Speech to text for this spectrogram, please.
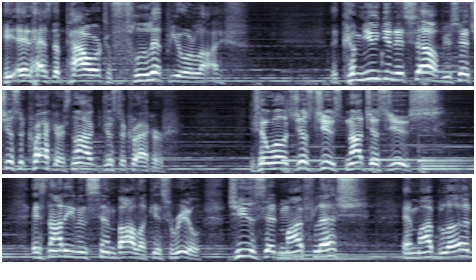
It has the power to flip your life. The communion itself, you say it's just a cracker. It's not just a cracker. You say, well, it's just juice. Not just juice. It's not even symbolic, it's real. Jesus said, My flesh and my blood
